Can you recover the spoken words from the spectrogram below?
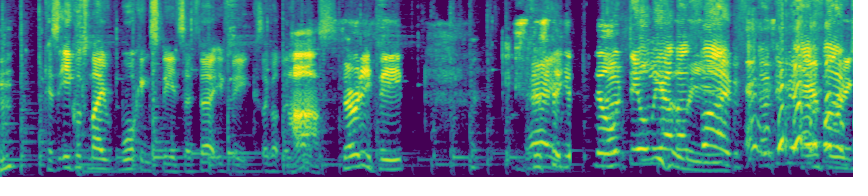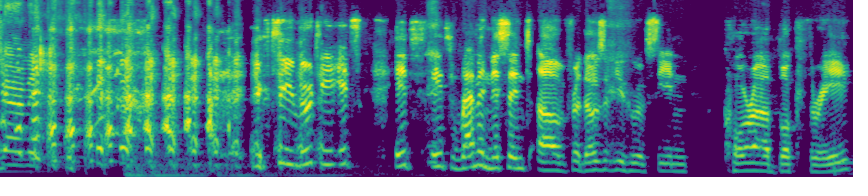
up because equal to my walking speed, so 30 feet. Because I got the. ah boots. 30 feet this thing is still Don't deal me out that five. Don't deal me out that five, Jeremy. you see Mooti, it's it's it's reminiscent of for those of you who have seen Korra book 3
